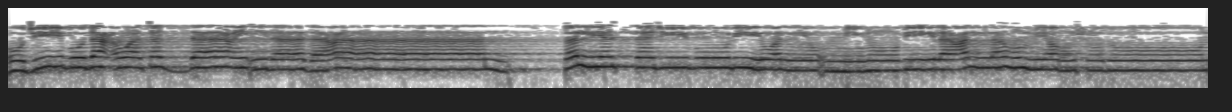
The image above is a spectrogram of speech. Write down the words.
أجيب دعوة الداع إذا دعان فليستجيبوا لي وليؤمنوا بي لعلهم يرشدون.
